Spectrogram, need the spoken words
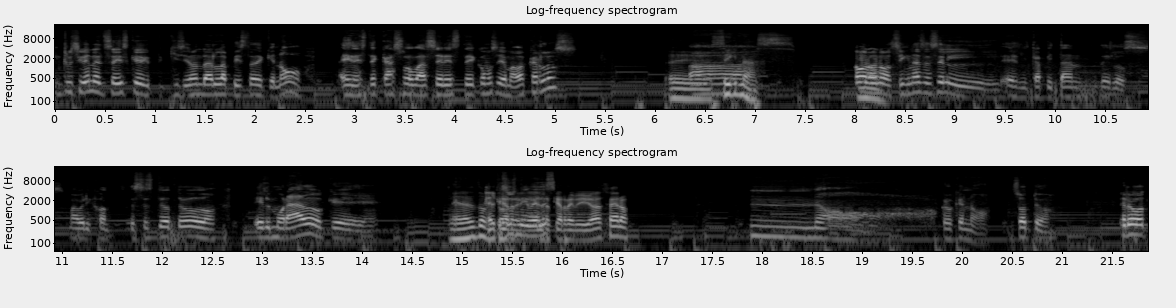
Inclusive en el 6 que quisieron dar la pista de que no, en este caso va a ser este, ¿cómo se llamaba Carlos? Eh, Ah. Signas. No, no, No. no, Signas es el, el capitán de los Maverick Hunters. Es este otro, el morado que... Era el El doctor. que, niveles- el que revivió a cero. Mm, No, creo que no. Soteo. Pero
